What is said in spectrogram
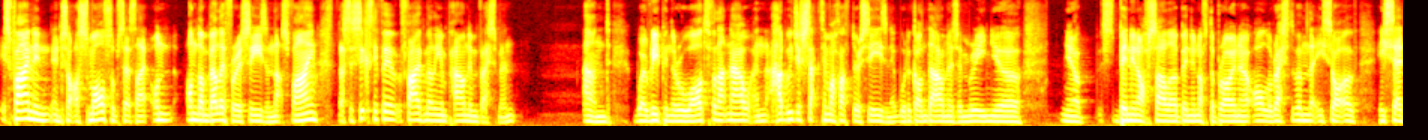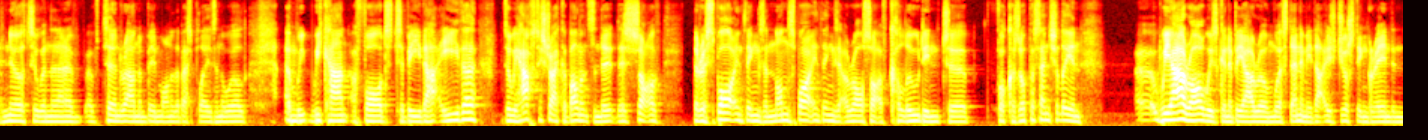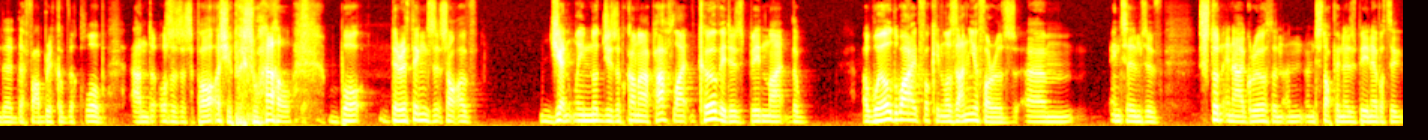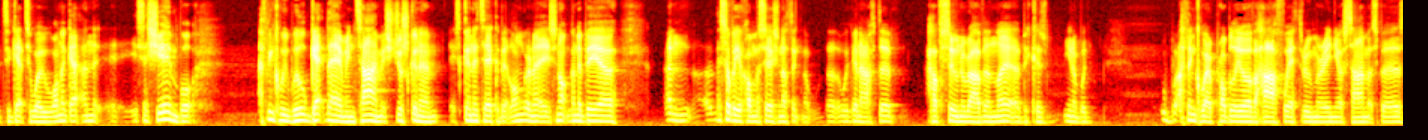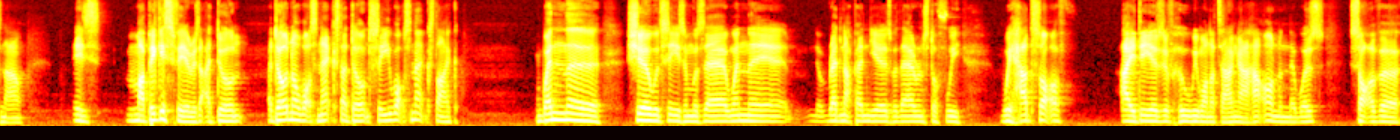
it's fine in, in sort of small subsets like on on Ndombele for a season. That's fine. That's a sixty-five million pound investment, and we're reaping the rewards for that now. And had we just sacked him off after a season, it would have gone down as a Mourinho, you know, binning off Salah, binning off De Bruyne, all the rest of them that he sort of he said no to, and then have, have turned around and been one of the best players in the world. And we we can't afford to be that either. So we have to strike a balance. And there, there's sort of there are sporting things and non-sporting things that are all sort of colluding to fuck us up essentially. And uh, we are always going to be our own worst enemy. That is just ingrained in the, the fabric of the club and us as a supportership as well. But there are things that sort of gently nudges upon our path. Like covid has been like the a worldwide fucking lasagna for us um, in terms of stunting our growth and, and, and stopping us being able to, to get to where we want to get. And it's a shame, but I think we will get there in time. It's just gonna it's gonna take a bit longer, and it's not gonna be a. And this will be a conversation I think that, that we're gonna have to have sooner rather than later because you know we I think we're probably over halfway through Mourinho's time at Spurs now. Is my biggest fear is I don't I don't know what's next. I don't see what's next. Like when the Sherwood season was there, when the Redknapp end years were there and stuff, we we had sort of ideas of who we wanted to hang our hat on, and there was sort of a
